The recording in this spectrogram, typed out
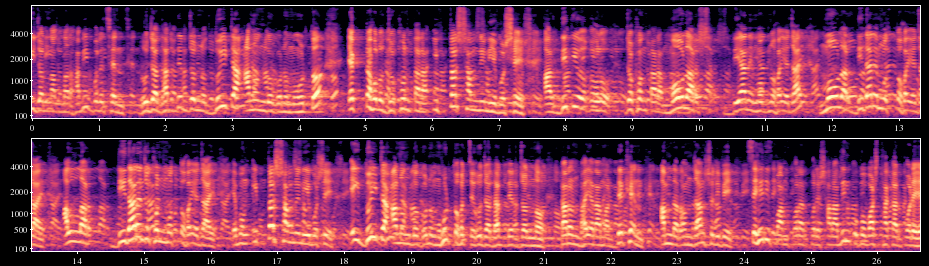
এই জন্য আল্লাহর হাবিব বলেছেন রোজাধারদের জন্য দুইটা আনন্দ গণ মুহূর্ত। একটা হলো যখন তারা ইফতার সামনে নিয়ে বসে আর দ্বিতীয় হলো, যখন তারা মৌলার দিয়ানে মগ্ন হয়ে যায়, মৌলার দিদারে মত্ত হয়ে যায়, আল্লাহর দিদারে যখন মত্ত হয়ে যায় এবং ইফতার সামনে নিয়ে বসে, এই দুইটা আনন্দ গণ মুহূর্ত হচ্ছে রোজাদারদের জন্য। কারণ ভাইয়ার আমার, দেখেন আমরা রমজান শরীফে সেহেরি পান করার পরে সারাদিন উপবাস থাকার পরে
